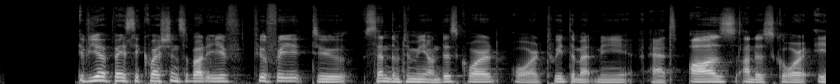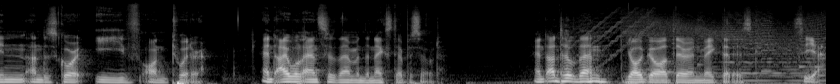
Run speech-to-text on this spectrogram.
If you have basic questions about Eve, feel free to send them to me on Discord or tweet them at me at Oz underscore in underscore Eve on Twitter. And I will answer them in the next episode. And until then, y'all go out there and make that ISK. See ya.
